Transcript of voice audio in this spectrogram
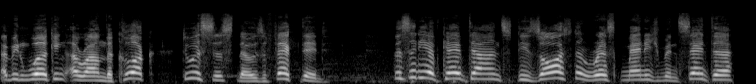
have been working around the clock to assist those affected. The City of Cape Town's Disaster Risk Management Centre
